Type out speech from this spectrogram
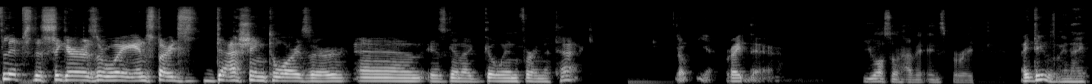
flips the cigars away and starts dashing towards her and is gonna go in for an attack. Oh, yeah, right there. You also have an inspiration. I do, and I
